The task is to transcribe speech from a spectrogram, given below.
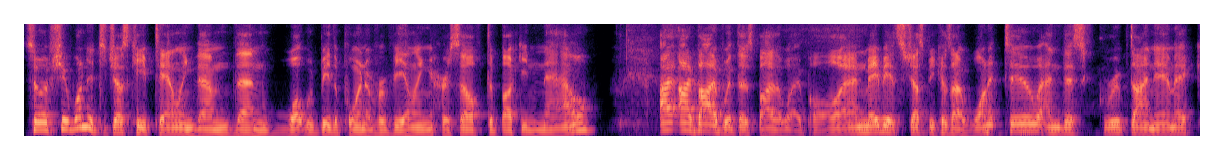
So if she wanted to just keep tailing them, then what would be the point of revealing herself to Bucky now? I, I vibe with this, by the way, Paul, and maybe it's just because I want it to, and this group dynamic,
